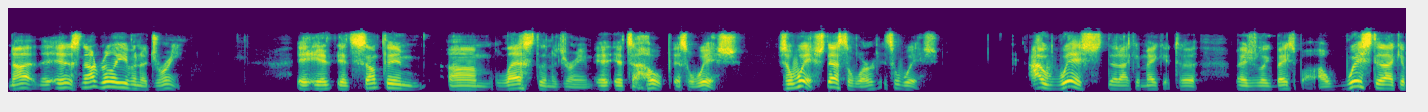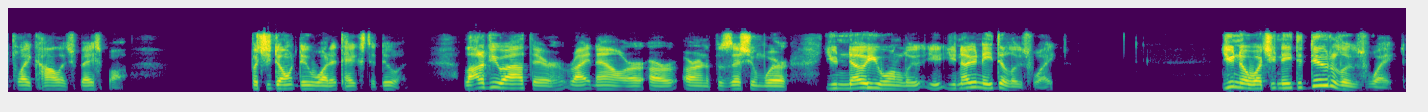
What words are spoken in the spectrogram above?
not, it's not really even a dream. It, it, it's something um, less than a dream. It, it's a hope. It's a wish. It's a wish. That's the word. It's a wish. I wish that I could make it to Major League Baseball. I wish that I could play college baseball. But you don't do what it takes to do it. A lot of you out there right now are, are, are in a position where you know you want to lose, you, you know you need to lose weight. You know what you need to do to lose weight.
